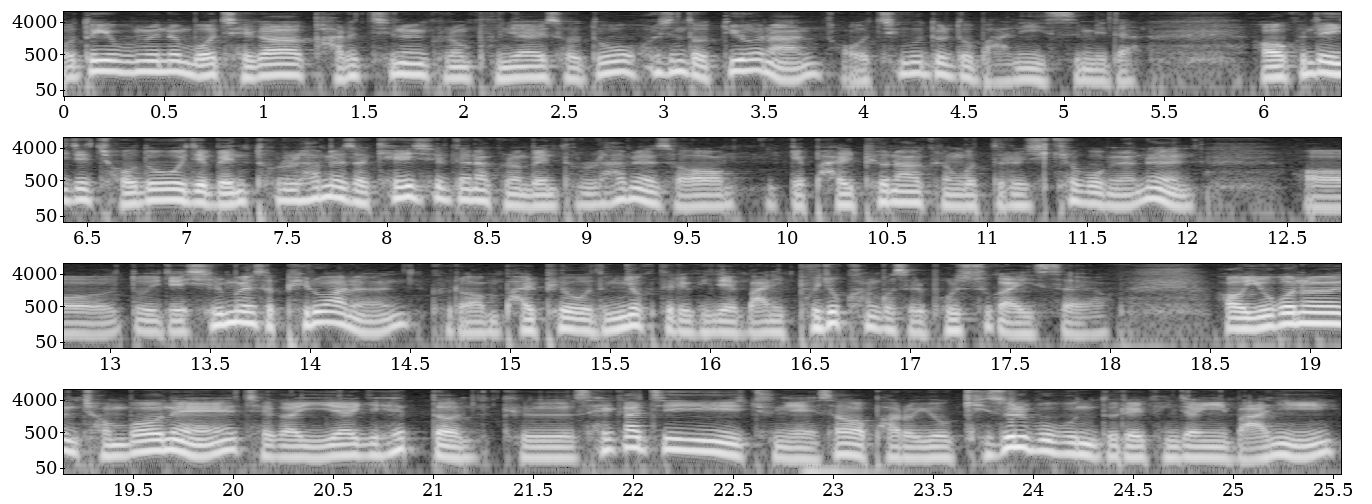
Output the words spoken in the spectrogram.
어떻게 보면은 뭐 제가 가르치는 그런 분야에서도 훨씬 더 뛰어난 어, 친구들도 많이 있습니다. 어, 근데 이제 저도 이제 멘토를 하면서 K실드나 그런 멘토를 하면서 이렇게 발표나 그런 것들을 시켜보면은 어, 또 이제 실무에서 필요하는 그런 발표 능력들이 굉장히 많이 부족한 것을 볼 수가 있어요. 어, 요거는 전번에 제가 이야기했던 그 세 가지 중에서 바로 요 기술 부분들에 굉장히 많이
